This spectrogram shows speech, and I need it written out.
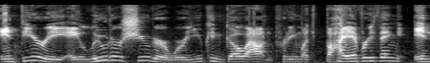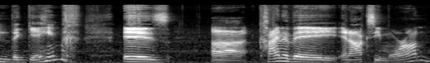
in theory a looter shooter where you can go out and pretty much buy everything in the game is uh, kind of a an oxymoron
